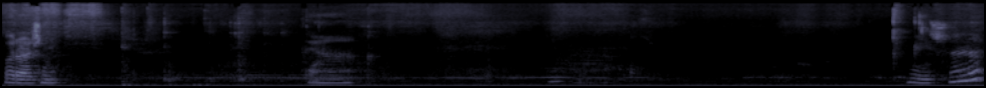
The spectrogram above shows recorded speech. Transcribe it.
порожній. Так. Мішане.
